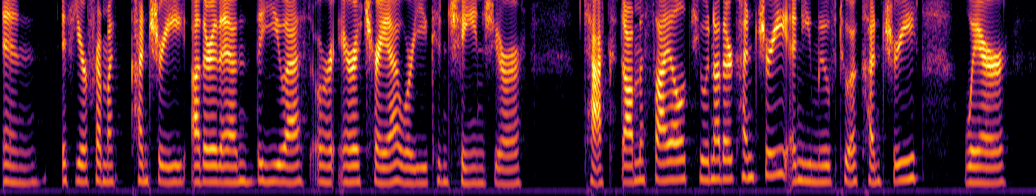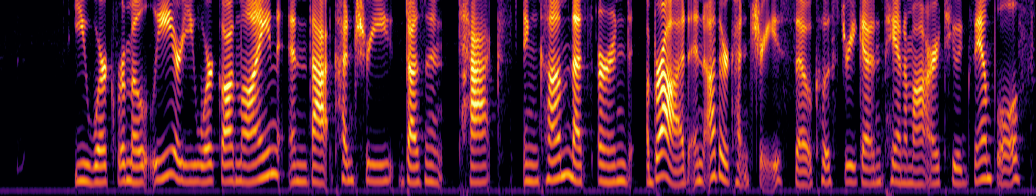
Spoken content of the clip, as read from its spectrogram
And if you're from a country other than the US or Eritrea, where you can change your tax domicile to another country and you move to a country where you work remotely or you work online and that country doesn't tax income that's earned abroad in other countries. So Costa Rica and Panama are two examples.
